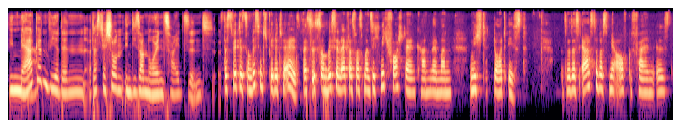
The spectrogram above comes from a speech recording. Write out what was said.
Wie merken ja. wir denn, dass wir schon in dieser neuen Zeit sind? Das wird jetzt so ein bisschen spirituell. Es ist so ein bisschen etwas, was man sich nicht vorstellen kann, wenn man nicht dort ist. Also das Erste, was mir aufgefallen ist,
